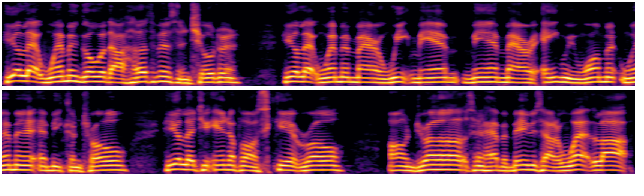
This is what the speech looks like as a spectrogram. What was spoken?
He'll let women go with our husbands and children. He'll let women marry weak men, men marry angry woman, women and be controlled. He'll let you end up on skid row, on drugs, and having babies out of wedlock.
